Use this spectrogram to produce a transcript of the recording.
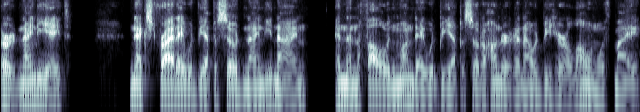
or 98. Next Friday would be episode 99. And then the following Monday would be episode 100. And I would be here alone with my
